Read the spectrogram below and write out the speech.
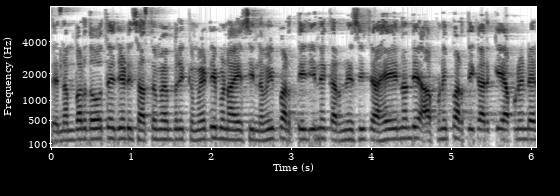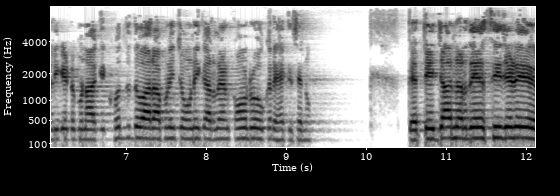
ਤੇ ਨੰਬਰ 2 ਤੇ ਜਿਹੜੀ 7 ਮੈਂਬਰੀ ਕਮੇਟੀ ਬਣਾਈ ਸੀ ਨਵੀਂ ਭਰਤੀ ਜਿਹਨੇ ਕਰਨੀ ਸੀ ਚਾਹੇ ਇਹਨਾਂ ਦੇ ਆਪਣੀ ਭਰਤੀ ਕਰਕੇ ਆਪਣੇ ਡੈਲੀਗੇਟ ਬਣਾ ਕੇ ਖੁਦ ਦੁਬਾਰਾ ਆਪਣੀ ਚੋਣ ਹੀ ਕਰ ਲੈਣ ਕੌਣ ਰੋਕ ਰਿਹਾ ਕਿਸੇ ਨੂੰ? ਤੇ ਤੀਜਾ ਨਿਰਦੇਸ਼ ਸੀ ਜਿਹੜੇ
